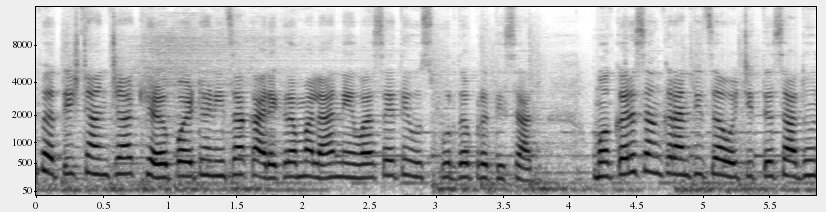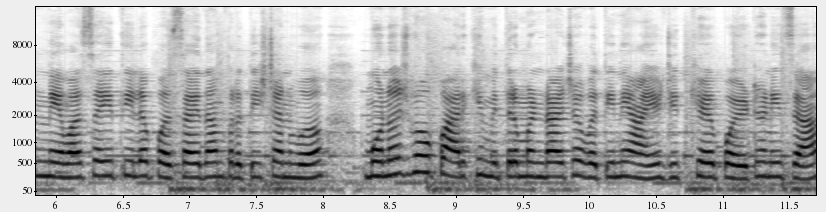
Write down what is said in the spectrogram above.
प्रतिष्ठानच्या खेळपैठणीचा कार्यक्रमाला नेवासा येथे उत्स्फूर्त प्रतिसाद. मकर संक्रांतीचं औचित्य साधून नेवासा येथील पसायदान प्रतिष्ठान व मनोजभाऊ पारखी मित्रमंडळाच्या वतीने आयोजित खेळ पैठणीचा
